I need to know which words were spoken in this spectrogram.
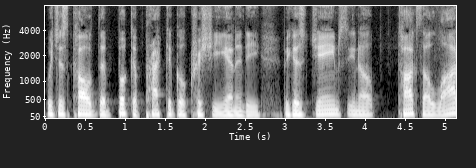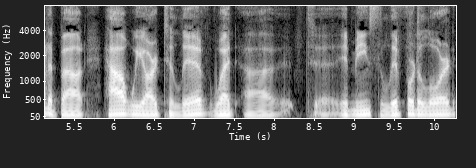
which is called the Book of Practical Christianity, because James, you know, talks a lot about how we are to live, what uh, to, it means to live for the Lord,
